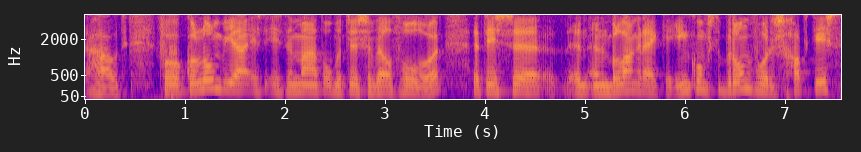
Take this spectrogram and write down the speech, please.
houdt. Voor Colombia is, is de maat ondertussen wel vol hoor. Het is een, een, belangrijke inkomstenbron voor de schatkist.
